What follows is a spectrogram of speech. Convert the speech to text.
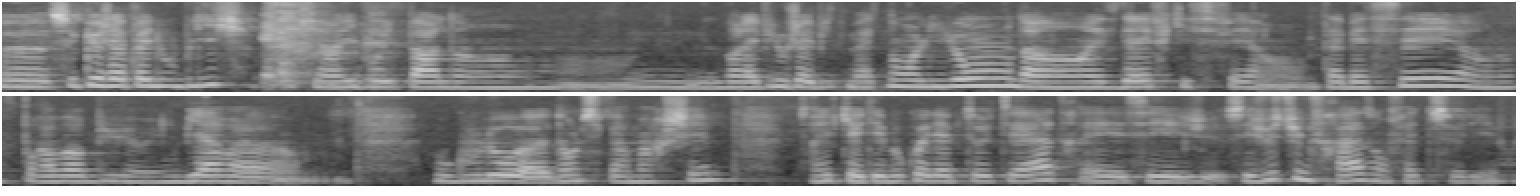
euh, Ce que j'appelle Oubli, qui est un livre où il parle dans la ville où j'habite maintenant, Lyon, d'un SDF qui se fait tabasser pour avoir bu une bière euh, au goulot dans le supermarché. C'est un livre qui a été beaucoup adapté au théâtre et c'est juste une phrase en fait ce livre.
